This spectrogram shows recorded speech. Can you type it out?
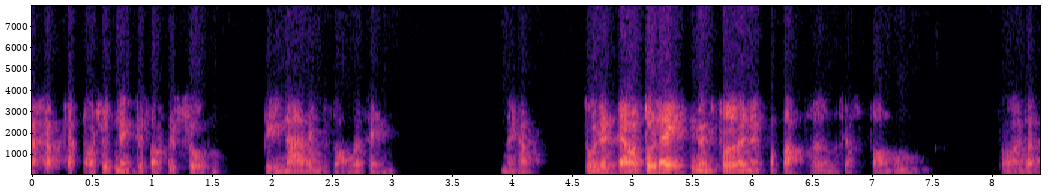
นะครับ จาก2.1เป็น2.0ปีหน้าก็อยู่2เปอร์เซ็นตนะครับ ตัวเลขแต่ว่าตัวเลขเงินเฟ้อเนี่ยก็ปรับเพิ่มจาก2ประมาณสัก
